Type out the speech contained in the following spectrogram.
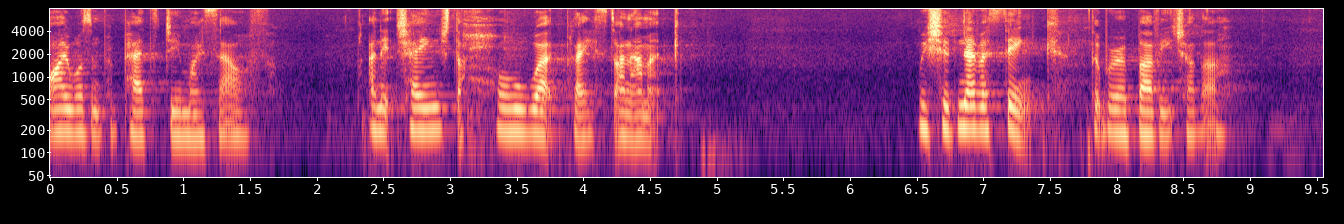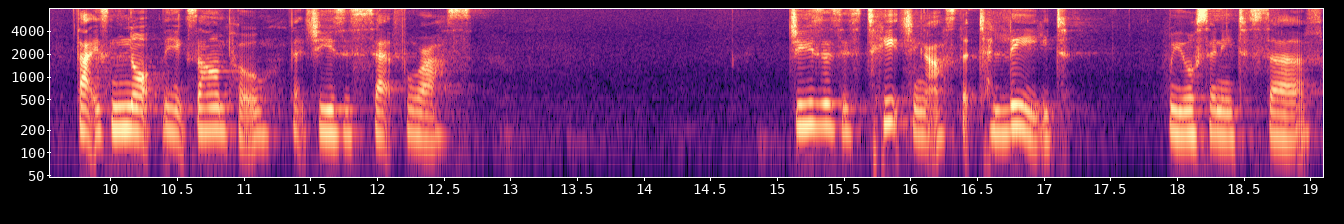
I wasn't prepared to do myself and it changed the whole workplace dynamic. We should never think that we're above each other. That is not the example that Jesus set for us. Jesus is teaching us that to lead, we also need to serve.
